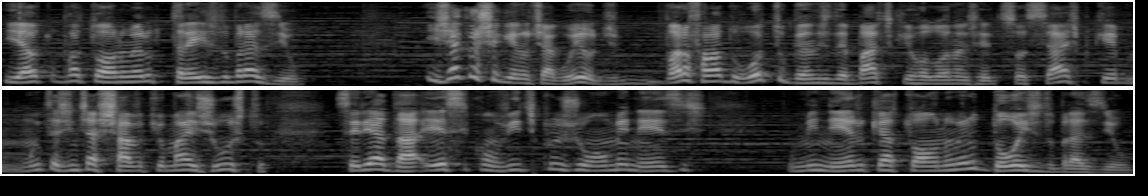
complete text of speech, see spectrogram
e é o atual número 3 do Brasil. E já que eu cheguei no Thiago Wilde, bora falar do outro grande debate que rolou nas redes sociais, porque muita gente achava que o mais justo seria dar esse convite para o João Menezes, o mineiro que é atual número 2 do Brasil.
